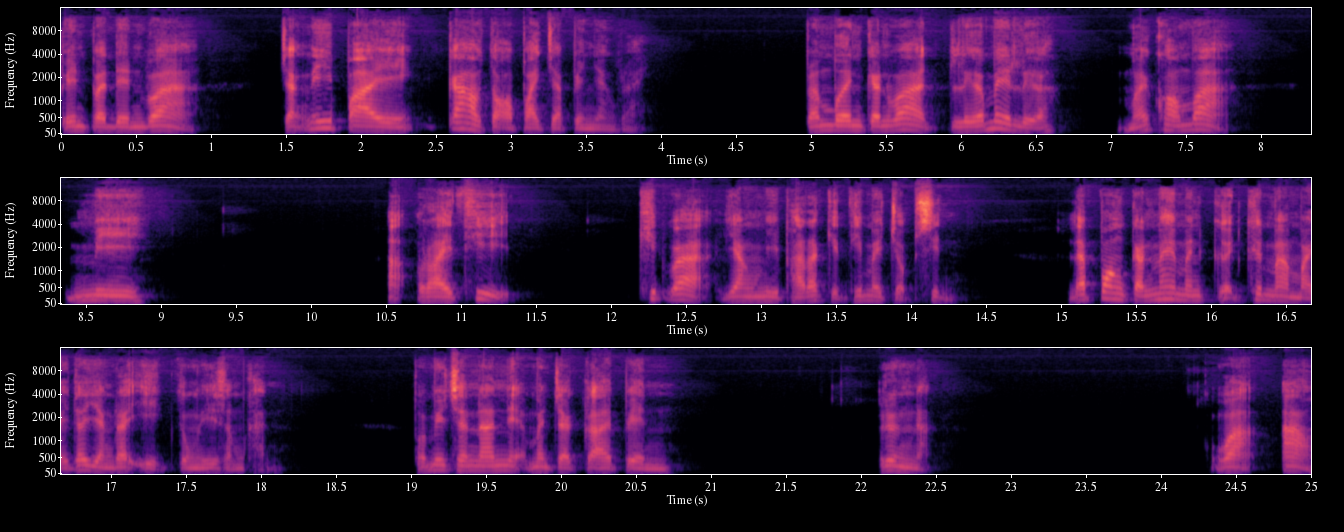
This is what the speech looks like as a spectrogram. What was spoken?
เป็นประเด็นว่าจากนี้ไปก้าวต่อไปจะเป็นอย่างไร ประเมินกันว่าเหลือไม่เหลือ หมายความว่ามีอะไรที่ คิดว่ายังมีภารกิจที่ไม่จบสิ้น และป้องกันไม่ให้มันเกิดขึ้นมาใหม่ได้อย่างไรอีกตรงนี้สำคัญ เพราะมิฉะนั้นเนี่ยมันจะกลายเป็นเรื่องหนัก ว่าอ้าว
